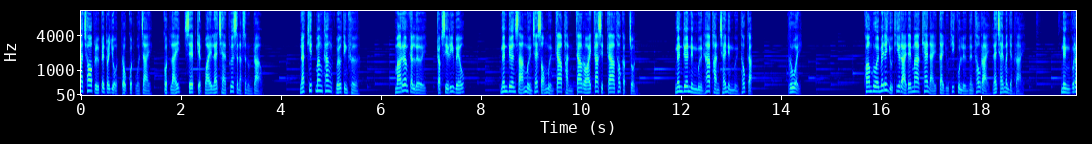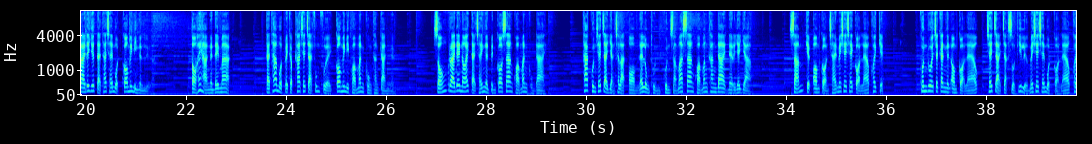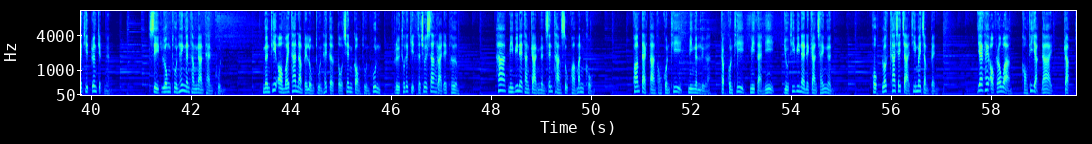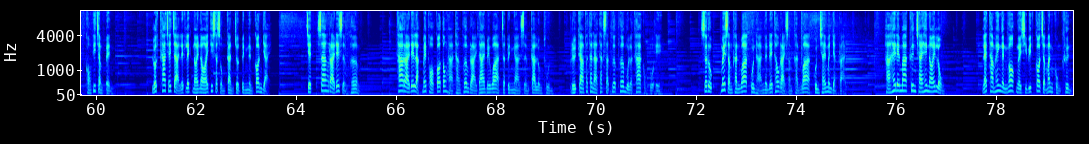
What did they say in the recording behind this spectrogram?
ถ้าชอบหรือเป็นประโยชน์โปรดกดหัวใจ กดไลค์เซฟเก็บไว้และแชร์เพื่อสนับสนุนเรา นักคิดมั่งคั่งเวลติงเคอร์มาเริ่มกันเลยกับซีรีส์เวลเงินเดือน 30,000 ใช้ 29,999 เท่ากับจน เงินเดือน 15,000 ใช้ 10,000 เท่ากับ รวย ความรวยไม่ได้อยู่ที่รายได้มากแค่ไหนแต่อยู่ที่คุณเหลือเงินเท่าไหร่และใช้มันอย่างไร 1. รายได้เยอะแต่ถ้าใช้หมดก็ไม่มีเงินเหลือ ต่อให้หาเงินได้มาก แต่ถ้าหมดไปกับค่าใช้จ่ายฟุ่มเฟือยก็ไม่มีความมั่นคงทางการเงิน 2. รายได้น้อยแต่ใช้เงินเป็นก็สร้างความมั่นคงได้ ถ้าคุณใช้จ่ายอย่างฉลาดออมและลงทุนคุณสามารถสร้างความมั่งคั่งได้ในระยะยาว 3. เก็บออมก่อนใช้ไม่ใช่ใช้ก่อนแล้วค่อยเก็บ คนรวยจะกันเงินออมก่อนแล้ว ใช้จ่ายจากส่วนที่เหลือไม่ใช่ใช้หมดก่อนแล้วค่อยคิดเรื่องเก็บเงิน 4. ลงทุนให้เงินทำงานแทนคุณ เงินที่ออมไว้ถ้านำไปลงทุนให้เติบโตเช่นกองทุนหุ้น หรือธุรกิจจะช่วยสร้างรายได้เพิ่ม 5. มีวินัยทางการเงินเส้นทางสู่ความมั่นคง ความแตกต่างของคนที่มีเงินเหลือ กับคนที่มีแต่หนี้อยู่ที่วินัยในการใช้เงิน 6. ลดค่าใช้จ่ายที่ไม่จำเป็น แยกให้ออกระหว่างของที่อยากได้กับของที่จำเป็น ลดค่าใช้จ่ายเล็กๆ น้อยๆ ที่สะสมกันจนเป็นเงินก้อนใหญ่ 7. สร้างรายได้เสริมเพิ่ม ถ้ารายได้หลักไม่พอก็ต้องหาทางเพิ่มรายได้ไม่ว่าจะเป็นงานเสริมการลงทุน หรือการพัฒนาทักษะเพื่อเพิ่มมูลค่าของตัวเอง สรุปไม่สำคัญว่าคุณหาเงินได้เท่าไหร่สำคัญว่าคุณใช้มันอย่างไร หาให้ได้มากขึ้นใช้ให้น้อยลง และทำให้เงินงอกเงยชีวิตก็จะมั่นคงขึ้น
